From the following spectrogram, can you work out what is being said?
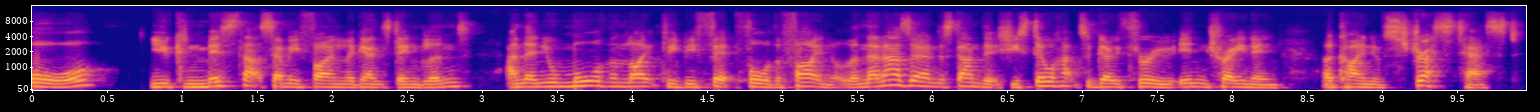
or you can miss that semi final against England, and then you'll more than likely be fit for the final. And then, as I understand it, she still had to go through in training a kind of stress test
